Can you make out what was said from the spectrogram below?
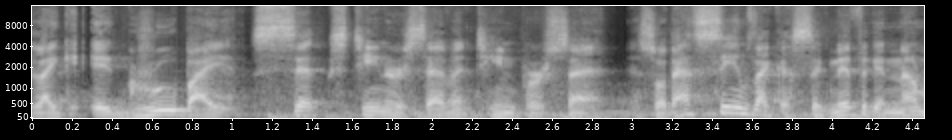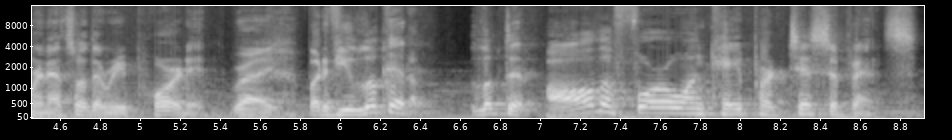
like it grew by 16 or 17 percent. So that seems like a significant number. And that's what they reported. Right. But if you look at looked at all the 401k participants,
